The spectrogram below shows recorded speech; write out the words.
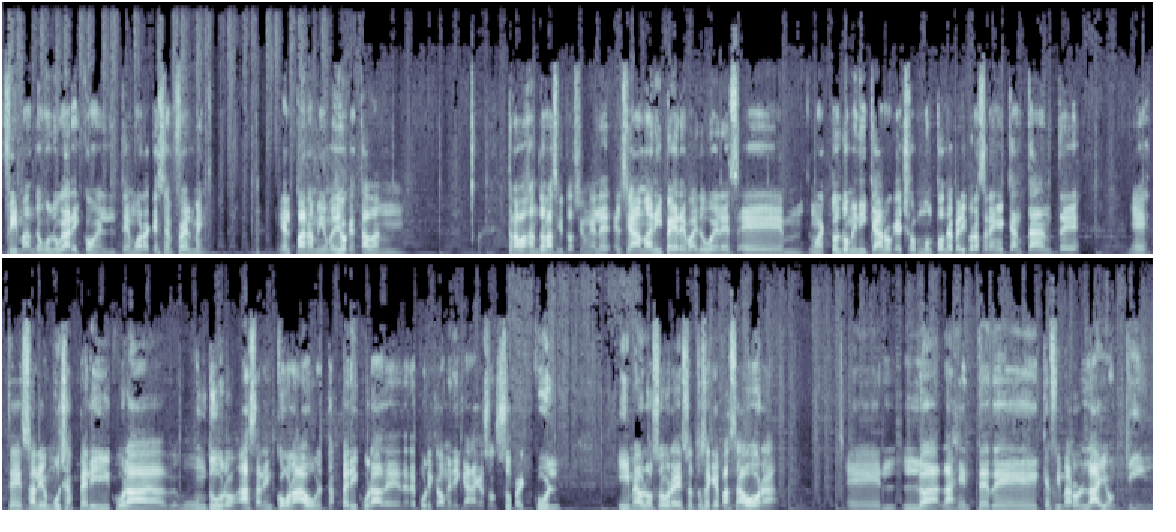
filmando en un lugar y con el temor a que se enfermen. Y el pana mío me dijo que estaban trabajando la situación. Él, se llama Manny Pérez, by the way. Él es eh, un actor dominicano que ha hecho un montón de películas. Salió en El Cantante, este, salió en muchas películas, un duro. Ah, salió en Colau, estas películas de, República Dominicana que son súper cool. Y me habló sobre eso. Entonces, ¿qué pasa ahora? La, gente de que filmaron Lion King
